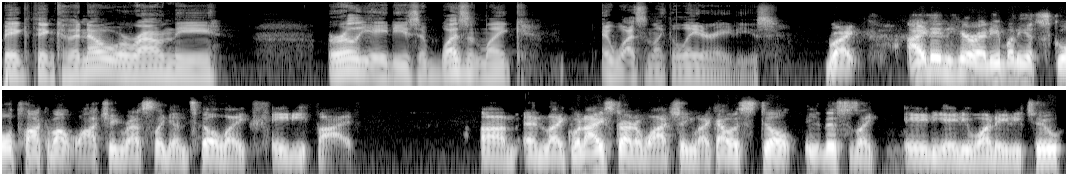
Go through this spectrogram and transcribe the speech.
big thing? Because I know around the early '80s, it wasn't like it wasn't like the later '80s. Right. I didn't hear anybody at school talk about watching wrestling until like 85. Um, and like when I started watching, like I was still, this is like 80, 81, 82.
